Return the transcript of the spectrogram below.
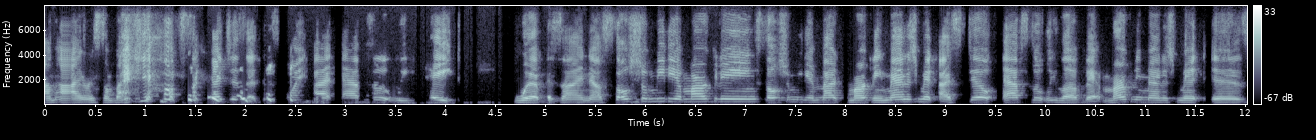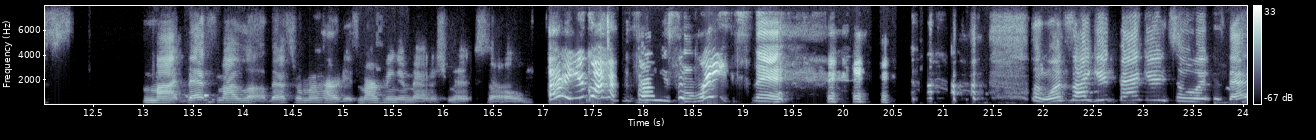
i'm hiring somebody else. I just at this point i absolutely hate web design. Now social media marketing social media ma- marketing management i still absolutely love that. Marketing management is my that's my love that's where my heart is marketing and management so All right, you're gonna have to throw me some rates then. Look, once I get back into it, 'cause that's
